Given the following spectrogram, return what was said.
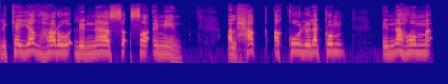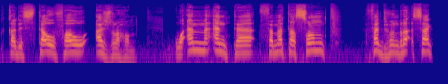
لكي يظهروا للناس صائمين. الحق أقول لكم إنهم قد استوفوا أجرهم. وأما أنت فمتى صمت فادهن رأسك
